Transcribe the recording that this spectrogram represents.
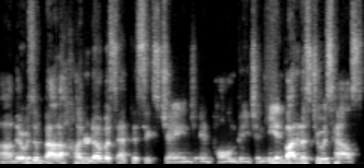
Uh, there was about a hundred of us at this exchange in Palm Beach, and he invited us to his house.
